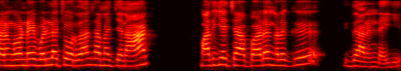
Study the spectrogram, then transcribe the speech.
தரங்கொண்டே வெள்ளச்சோறு தான் சமைச்சேன் நான். மதிய சாப்பாடு எங்களுக்கு இதான் இன்றைக்கு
